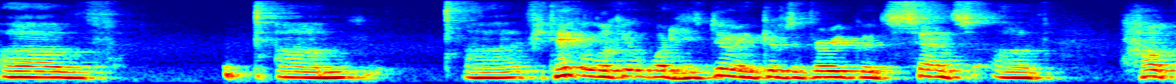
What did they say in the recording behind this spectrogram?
of, um, uh, if you take a look at what he's doing, gives a very good sense of how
